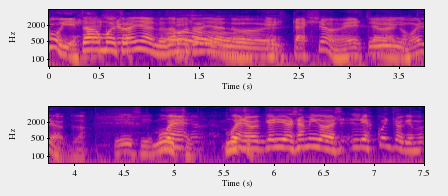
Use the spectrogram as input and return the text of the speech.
Uy, Estábamos extrañando, estábamos Oh, extrañando. Estalló, eh, estaba Sí. como loco. Sí, sí, mucho. Bueno, mucho. bueno, queridos amigos, les cuento que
